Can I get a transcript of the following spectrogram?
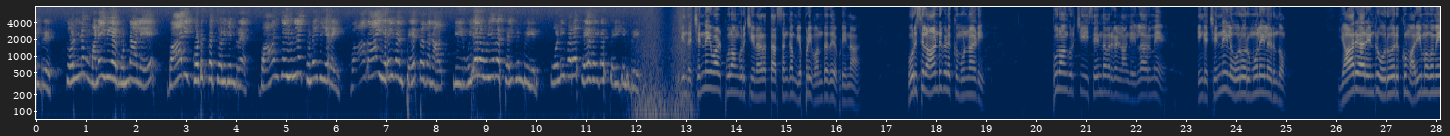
என்று சொல்லும் மனைவியர் முன்னாலே வாரி கொடுக்க சொல்கின்ற வாஞ்சையுள்ள துணைவியரை வாகா இறைவன் சேர்த்ததனால் நீர் உயர உயர செல்கின்றீர் ஒளிவர சேவைகள் செய்கின்றீர். இந்த சென்னை வாழ் பூலாங்குறிச்சி நகரத்தார் சங்கம் எப்படி வந்தது அப்படின்னா ஒரு சில ஆண்டுகளுக்கு முன்னாடி பூலாங்குறிச்சியை சேர்ந்தவர்கள் நாங்கள் எல்லாருமே இங்கே சென்னையில் ஒரு ஒரு மூலையில் இருந்தோம். யார் யார் என்று ஒருவருக்கும் அறிமுகமே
